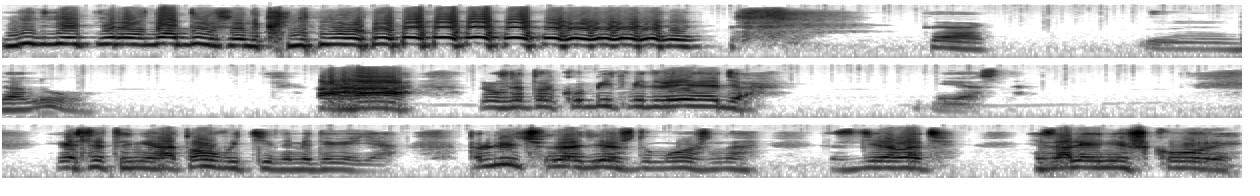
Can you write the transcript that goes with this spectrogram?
Медведь неравнодушен к нему. Так. Да ну. Ага, нужно только убить медведя. Ясно. Если ты не готов идти на медведя, приличную одежду можно сделать из оленей шкуры.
